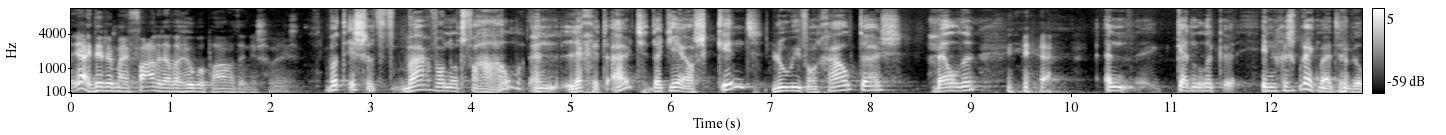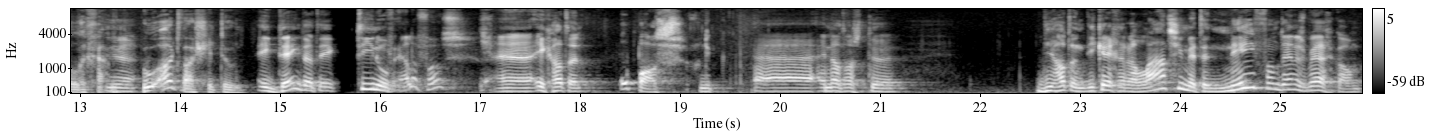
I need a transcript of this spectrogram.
ja, ik denk dat mijn vader daar wel heel bepalend in is geweest. Wat is het waarvan het verhaal, en leg het uit, dat jij als kind Louis van Gaal thuis belde en kennelijk eh, in gesprek met hem wilde gaan? Ja. Hoe oud was je toen? Ik denk dat ik tien of elf was. Eh, ik had een oppas. Eh, en dat was de... Die, had een, die kreeg een relatie met de neef van Dennis Bergkamp.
